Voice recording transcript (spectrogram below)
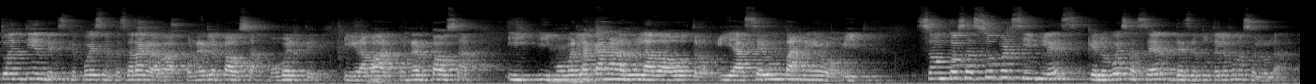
tú entiendes que puedes empezar a grabar, ponerle pausa, moverte y grabar, poner pausa y, mover la cámara de un lado a otro y hacer un paneo. Y son cosas súper simples que lo puedes hacer desde tu teléfono celular.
